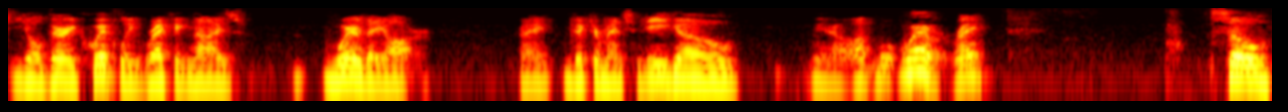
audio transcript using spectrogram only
you'll very quickly recognize where they are, right? Victor mentioned ego, you know, wherever, right? So,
